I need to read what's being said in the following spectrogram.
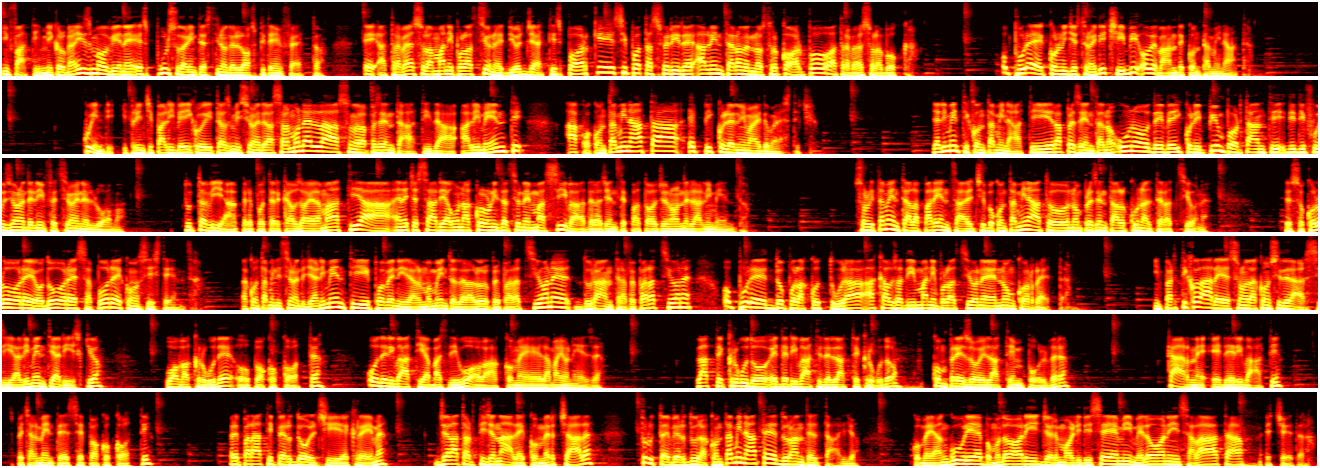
Infatti il microorganismo viene espulso dall'intestino dell'ospite infetto e attraverso la manipolazione di oggetti sporchi si può trasferire all'interno del nostro corpo attraverso la bocca, oppure con l'ingestione di cibi o bevande contaminate. Quindi i principali veicoli di trasmissione della salmonella sono rappresentati da alimenti, acqua contaminata e piccoli animali domestici. Gli alimenti contaminati rappresentano uno dei veicoli più importanti di diffusione dell'infezione nell'uomo. Tuttavia, per poter causare la malattia è necessaria una colonizzazione massiva dell'agente patogeno nell'alimento. Solitamente all'apparenza il cibo contaminato non presenta alcuna alterazione. Stesso colore, odore, sapore e consistenza. La contaminazione degli alimenti può avvenire al momento della loro preparazione, durante la preparazione oppure dopo la cottura a causa di manipolazione non corretta. In particolare sono da considerarsi alimenti a rischio, uova crude o poco cotte, o derivati a base di uova come la maionese. Latte crudo e derivati del latte crudo, compreso il latte in polvere, carne e derivati, specialmente se poco cotti, preparati per dolci e creme, gelato artigianale e commerciale, frutta e verdura contaminate durante il taglio, come angurie, pomodori, germogli di semi, meloni, insalata, eccetera.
